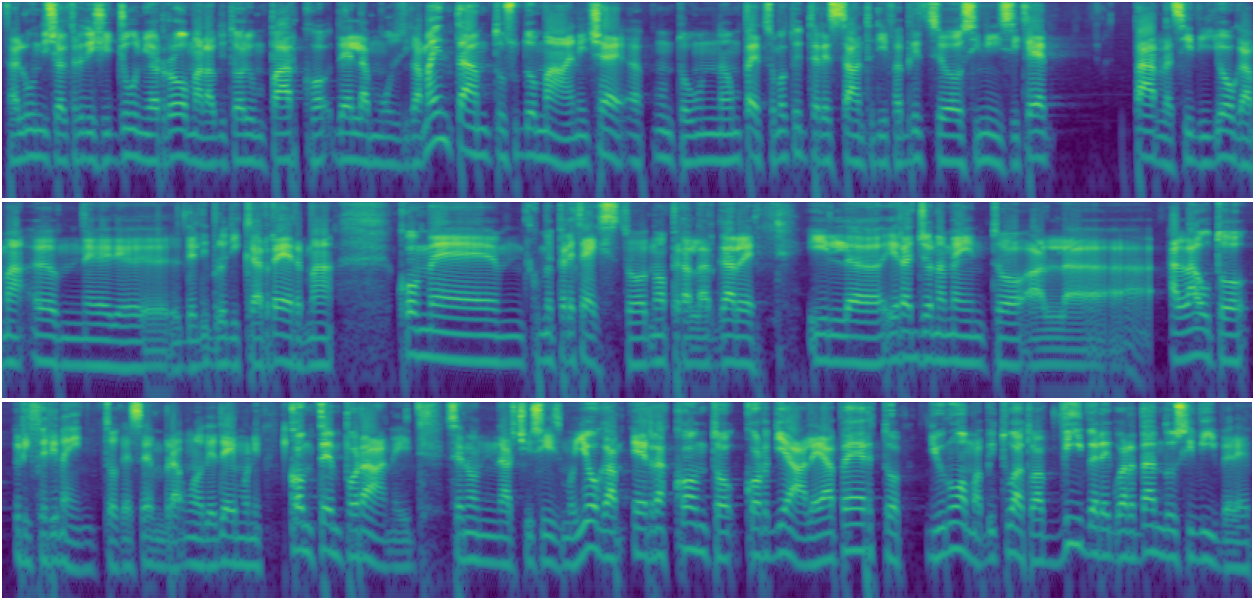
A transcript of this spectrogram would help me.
dall'11 al 13 giugno a Roma all'Auditorium Parco della Musica. Ma intanto su domani c'è appunto un, un pezzo molto interessante di Fabrizio Sinisi che parla sì di yoga ma, ehm, eh, del libro di Carrer ma come, come pretesto no? per allargare il, il ragionamento al, all'autoriferimento che sembra uno dei demoni contemporanei se non il narcisismo. Yoga è il racconto cordiale e aperto di un uomo abituato a vivere guardandosi vivere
